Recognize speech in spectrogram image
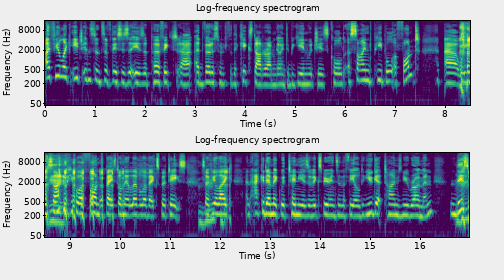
I feel like each instance of this is a, is a perfect uh, advertisement for the Kickstarter I'm going to begin, which is called Assigned People a Font, uh, where you assign people a font based on their level of expertise. So if you're like an academic with 10 years of experience in the field, you get Times New Roman. This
